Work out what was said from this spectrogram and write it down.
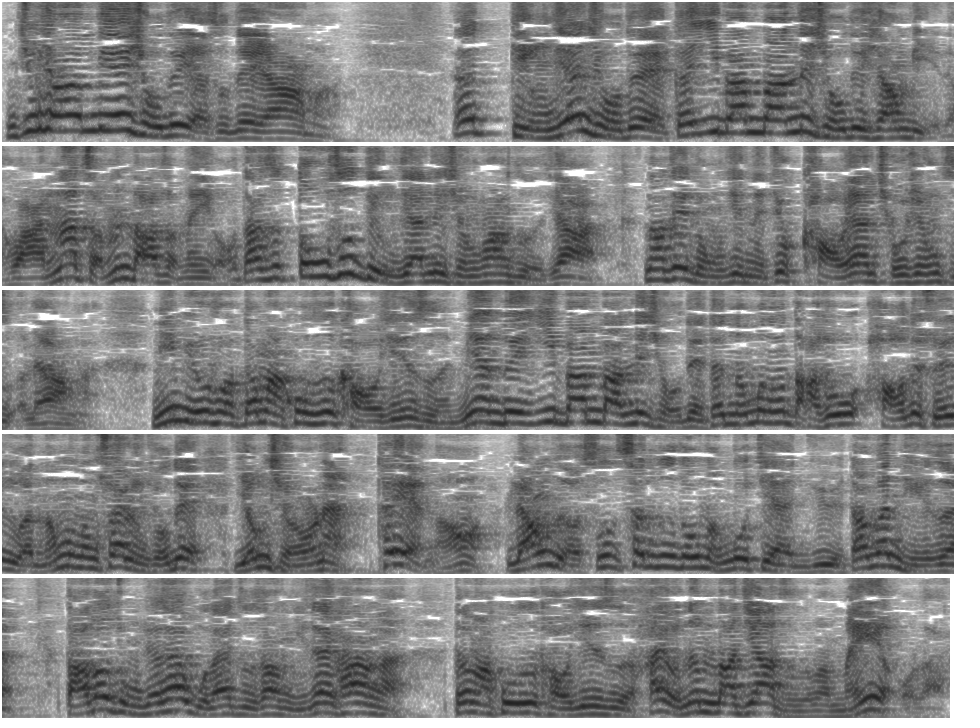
你就像 NBA 球队也是这样嘛，那顶尖球队跟一般般的球队相比的话，那怎么打怎么有。但是都是顶尖的情况之下，那这东西呢就考验球星质量了。你比如说德马库斯考辛斯面对一般般的球队，他能不能打出好的水准，能不能率领球队赢球呢？他也能，两者是甚至都能够兼具。但问题是，打到总决赛舞台之上，你再看看德马库斯考辛斯还有那么大价值吗？没有了。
